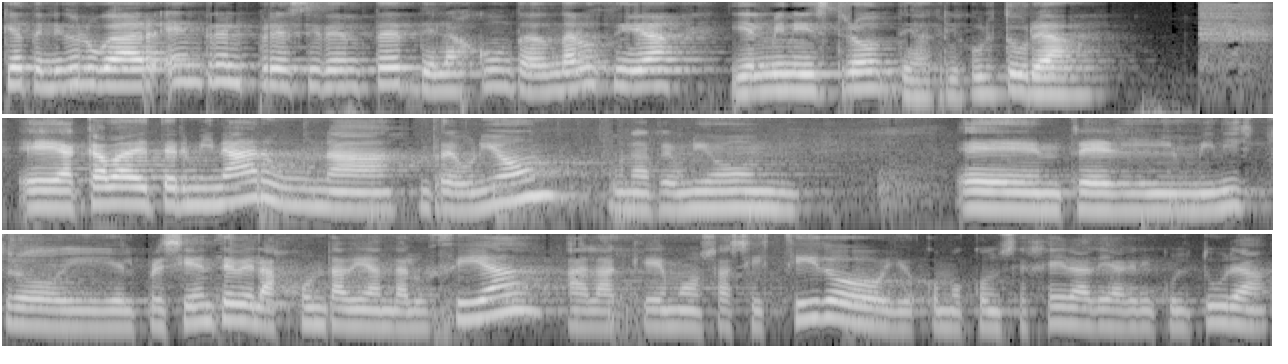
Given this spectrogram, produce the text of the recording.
que ha tenido lugar entre el presidente de la Junta de Andalucía y el ministro de Agricultura. Eh, acaba de terminar una reunión, una reunión eh, entre el ministro y el presidente de la Junta de Andalucía, a la que hemos asistido yo como consejera de Agricultura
